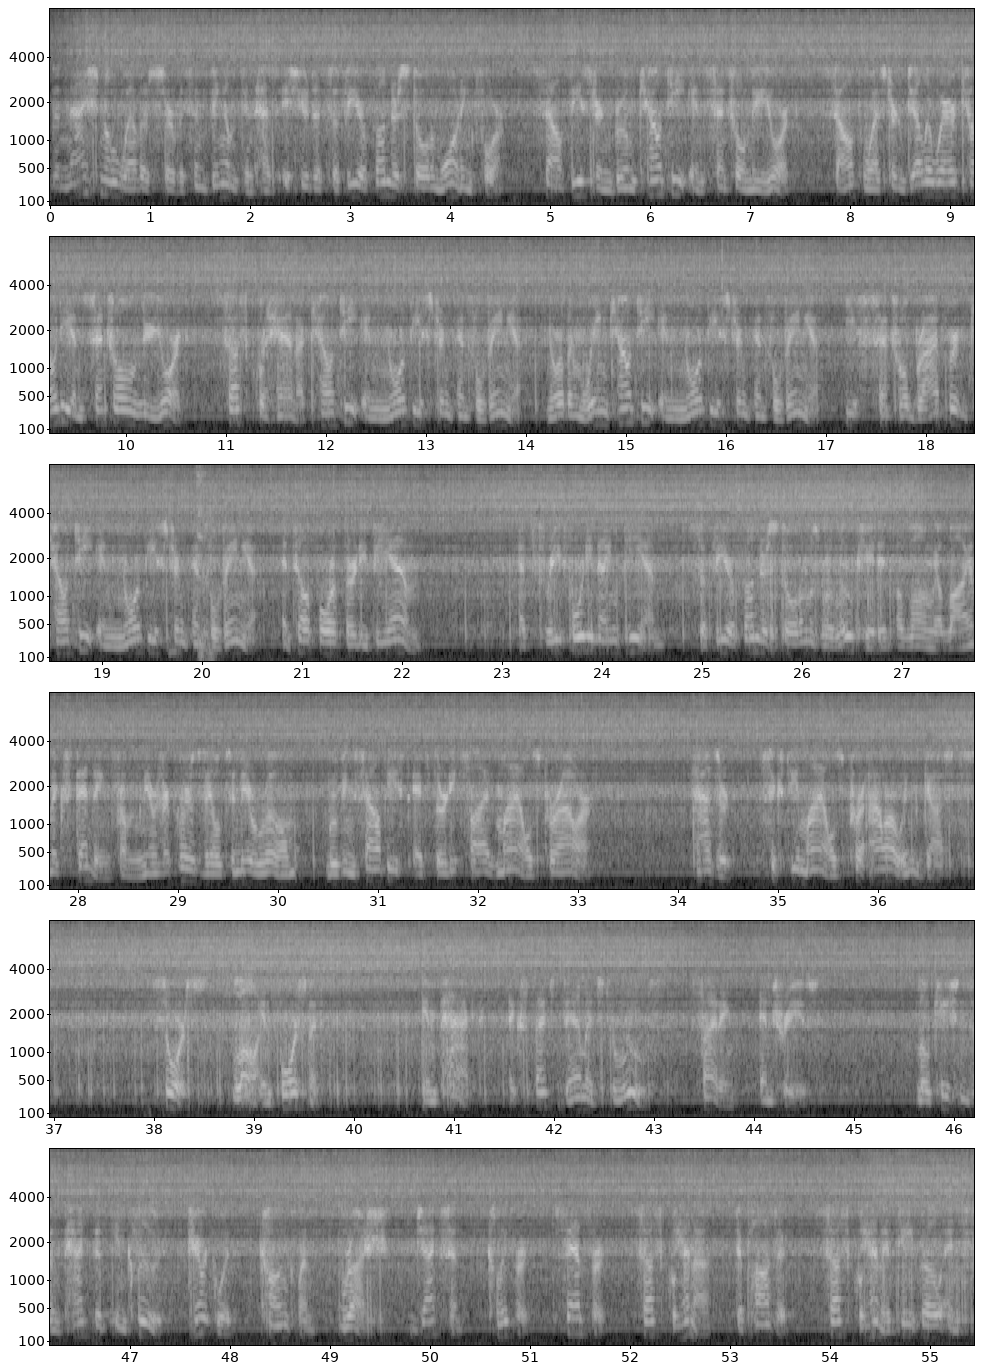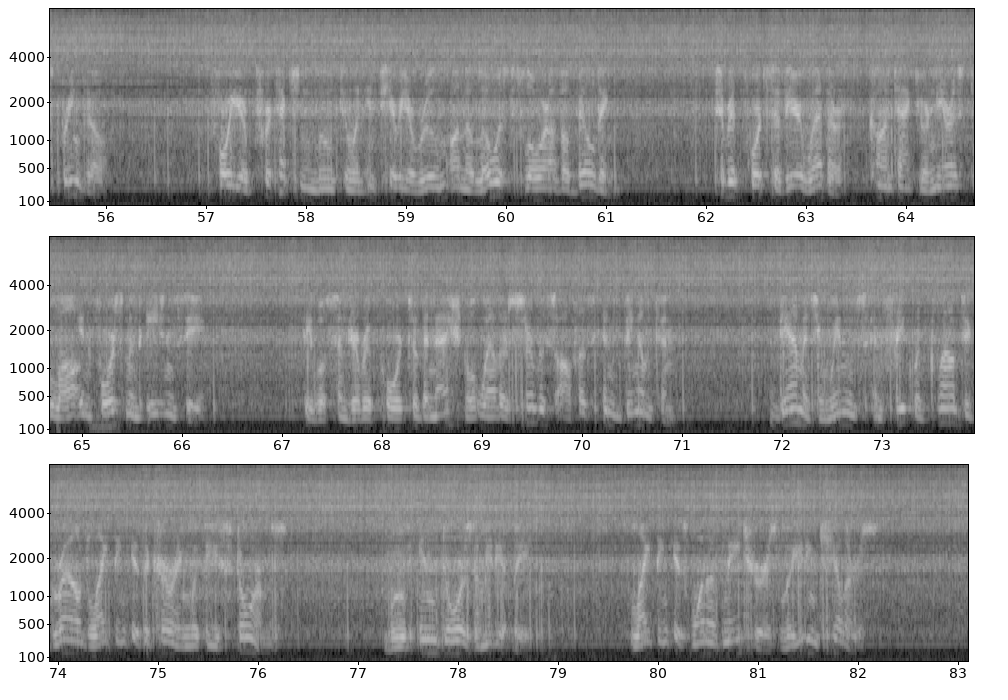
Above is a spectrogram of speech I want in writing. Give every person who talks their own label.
Speaker 1: The National Weather Service in Binghamton has issued a severe thunderstorm warning for southeastern Broome County in central New York, southwestern Delaware County in central New York, Susquehanna County in northeastern Pennsylvania, northern Wayne County in northeastern Pennsylvania, east central Bradford County in northeastern Pennsylvania, until 4.30 p.m. At 3.49 p.m., severe thunderstorms were located along a line extending from near Harpersville to near Rome, moving southeast at 35 miles per hour. Hazard, 60 miles per hour wind gusts. Source, law enforcement. Impact, expects damage to roofs, siding, and trees. Locations impacted include Kirkwood, Conklin, Rush, Jackson, Clifford, Sanford, Susquehanna, Deposit, Susquehanna Depot, and Springville. For your protection, move to an interior room on the lowest floor of a building. To report severe weather, contact your nearest law enforcement agency. They will send your report to the National Weather Service office in Binghamton. Damaging winds and frequent cloud-to-ground lightning is occurring with these storms. Move indoors immediately. Lightning is one of nature's leading killers.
